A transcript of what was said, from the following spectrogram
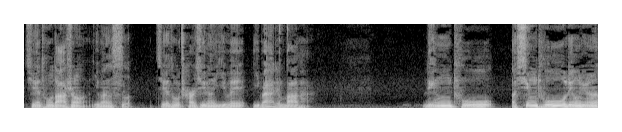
捷途大圣一万四。捷途 x 七零 EV 一百零八台，凌途呃星途凌云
